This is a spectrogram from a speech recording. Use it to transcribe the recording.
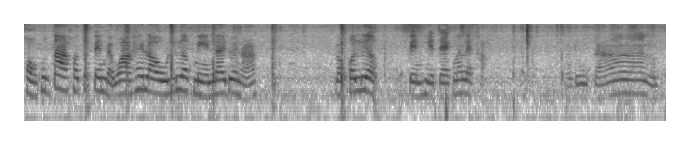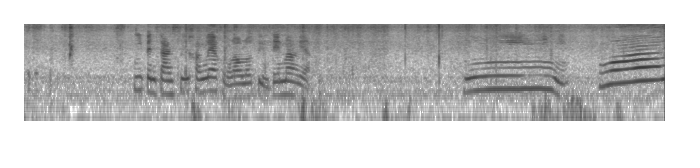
ของคุณตาเขาจะเป็นแบบว่าให้เราเลือกเมนได้ด้วยนะ เราก็เลือกเป็นเฮียแจ็คนั่นแหละค่ะ มาดูกัน นี่เป็นการซื้อครั้งแรกของเราเราตื่นเต้นมากเลยอะนี่ว้าว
